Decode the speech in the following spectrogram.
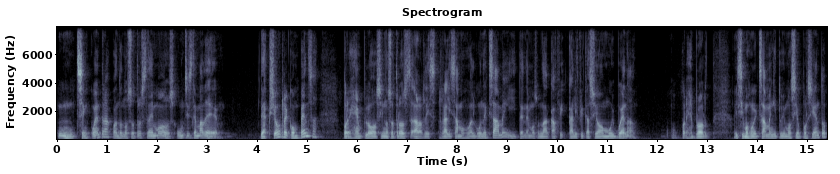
mm, se encuentra cuando nosotros tenemos un sistema de, de acción recompensa. Por ejemplo, si nosotros realizamos algún examen y tenemos una calificación muy buena, por ejemplo, hicimos un examen y tuvimos 100%,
